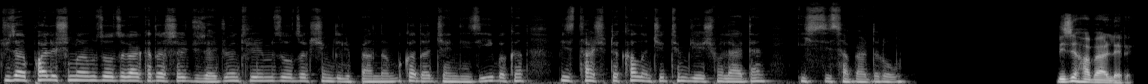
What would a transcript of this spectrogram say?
Güzel paylaşımlarımız olacak arkadaşlar. Güzel görüntülerimiz olacak. Şimdilik benden bu kadar. Kendinize iyi bakın. Biz takipte kalın ki tüm gelişmelerden işsiz haberdar olun. Dizi haberleri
